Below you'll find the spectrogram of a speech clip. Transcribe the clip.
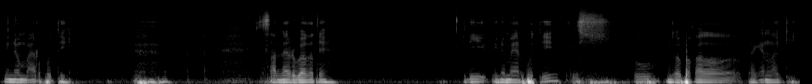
minum air putih. Standar banget ya. Jadi minum air putih terus lu nggak bakal pengen lagi.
